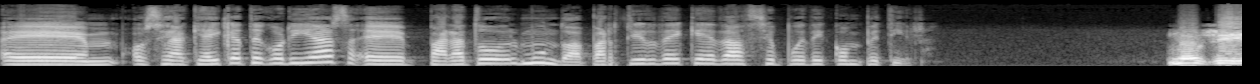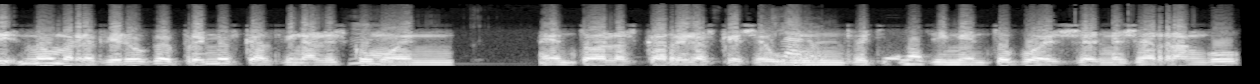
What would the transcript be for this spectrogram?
Eh, o sea que hay categorías eh, para todo el mundo. ¿A partir de qué edad se puede competir? No, sí, no, me refiero que premios que al final es como en, en todas las carreras, que según fecha de nacimiento, pues en ese rango,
